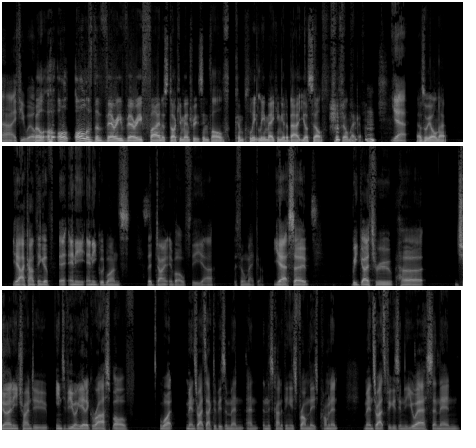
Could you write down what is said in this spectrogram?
uh, if you will. Well, all, all all of the very very finest documentaries involve completely making it about yourself, the filmmaker, yeah, as we all know. yeah, I can't think of any any good ones that don't involve the uh, the filmmaker. Yeah, so we go through her journey trying to interview and get a grasp of what men's rights activism and and and this kind of thing is from these prominent men's rights figures in the US, and then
